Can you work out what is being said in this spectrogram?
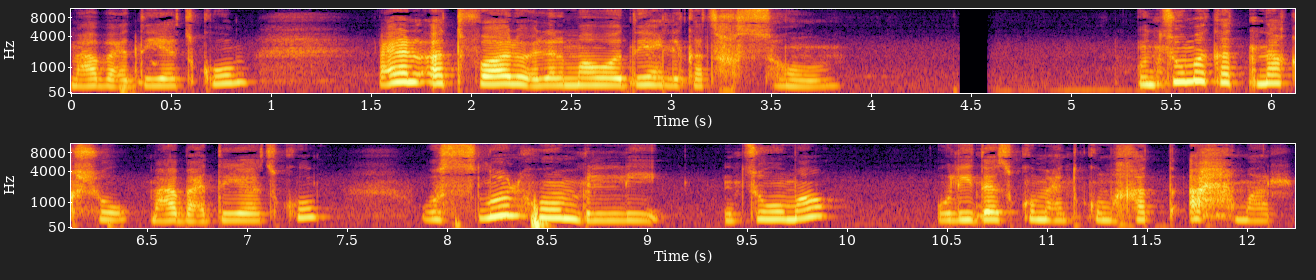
مع بعضياتكم على الأطفال وعلى المواضيع اللي كتخصهم. وانتوما كتناقشوا مع بعضياتكم وصلوا لهم باللي نتوما وليداتكم عندكم خط أحمر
